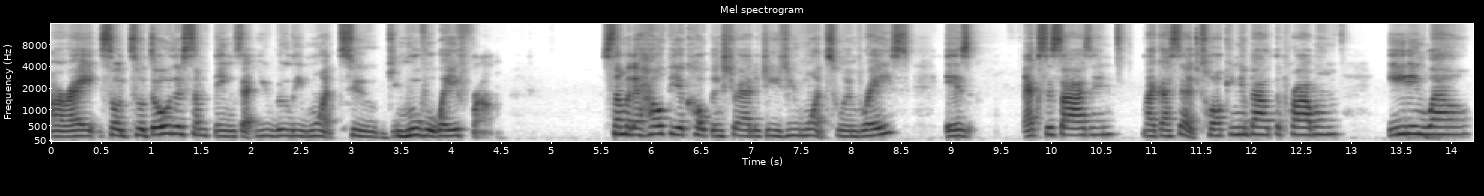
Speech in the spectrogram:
All right. So, so those are some things that you really want to move away from. Some of the healthier coping strategies you want to embrace is exercising, like I said, talking about the problem, eating well.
